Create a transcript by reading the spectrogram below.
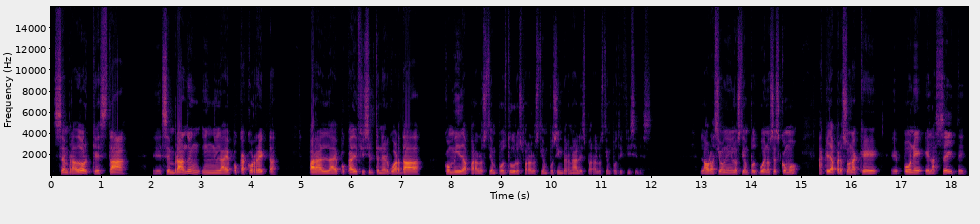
sembrador que está eh, sembrando en, en la época correcta para la época difícil tener guardada comida para los tiempos duros, para los tiempos invernales, para los tiempos difíciles. La oración en los tiempos buenos es como aquella persona que eh, pone el aceite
